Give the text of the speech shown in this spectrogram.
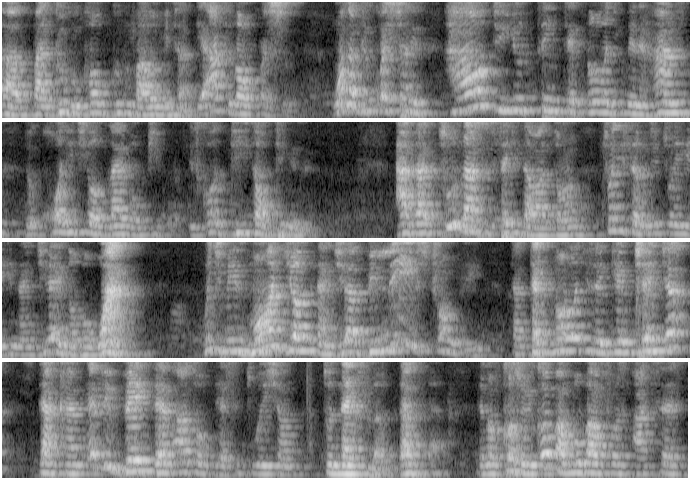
uh, by Google called Google Barometer. They ask a lot of questions. One of the questions is, how do you think technology will enhance the quality of life of people? It's called digital optimism. As the two last researches that were done, 2017, 2018, Nigeria is number one, which means more young Nigeria believe strongly that technology is a game changer that can elevate them out of their situation to next level. That's that. Then, of course, when we talk about mobile first access,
